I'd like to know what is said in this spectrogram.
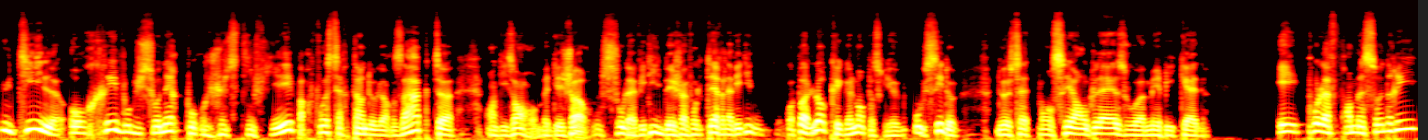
utile aux révolutionnaires pour justifier parfois certains de leurs actes, en disant, oh, déjà, Rousseau l'avait dit, déjà Voltaire l'avait dit, pourquoi pas Locke également, parce qu'il y a aussi de, de cette pensée anglaise ou américaine. Et pour la franc-maçonnerie,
